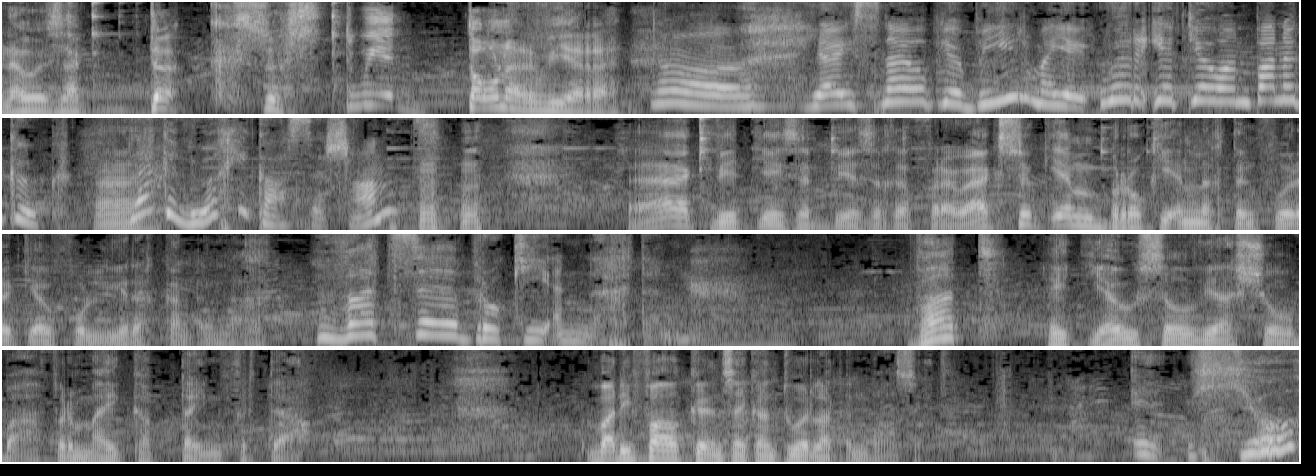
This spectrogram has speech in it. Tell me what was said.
Nou is ek dik soos twee donderwere. Oh, jy sny op jou bier, maar jy ooreet jou aan pannekoek. Lekker logika, sergeant. Ek weet jy's 'n besige vrou. Ek soek een brokkie inligting voor ek jou volledig kan inlig. wat 'n brokkie inligting. Wat het jou Sylvia Shoba vir my kaptein vertel? Wat die valke in sy kantoor laat inbals het. Uh, jo,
